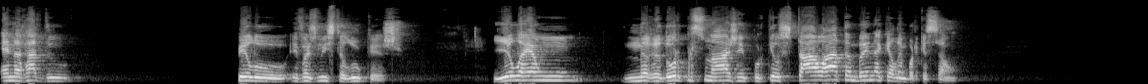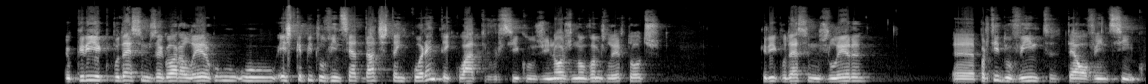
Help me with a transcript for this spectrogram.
é narrado pelo evangelista Lucas. E ele é um narrador personagem porque ele está lá também naquela embarcação. Eu queria que pudéssemos agora ler. O, o, este capítulo 27 de Atos tem 44 versículos e nós não vamos ler todos. Queria que pudéssemos ler uh, a partir do 20 até ao 25.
